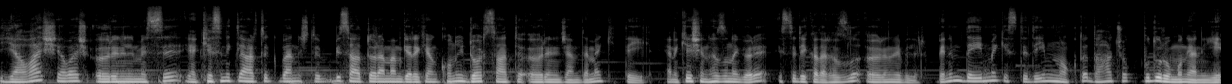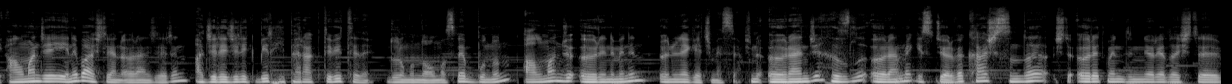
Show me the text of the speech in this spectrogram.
yavaş yavaş öğrenilmesi ya kesinlikle artık ben işte bir saatte öğrenmem gereken konuyu 4 saatte öğreneceğim demek değil. Yani kişinin hızına göre istediği kadar hızlı öğrenebilir. Benim değinmek istediğim nokta daha çok bu durumun yani Almanca'ya yeni başlayan öğrencilerin acelecilik bir hiperaktivite durumunda olması ve bunun Almanca öğreniminin önüne geçmesi. Şimdi öğrenci hızlı öğrenmek istiyor ve karşısında işte öğretmeni dinliyor ya da işte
